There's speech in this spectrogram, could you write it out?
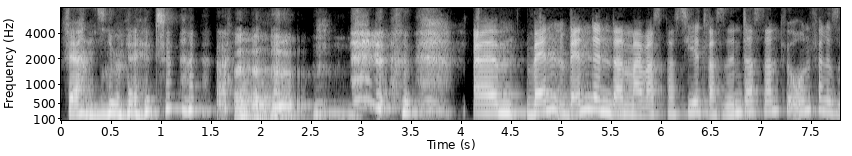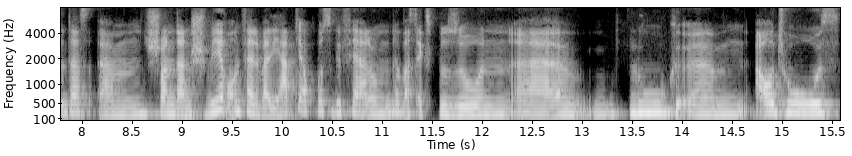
Fernsehwelt. Ähm, wenn, wenn denn dann mal was passiert, was sind das dann für Unfälle? Sind das ähm, schon dann schwere Unfälle? Weil ihr habt ja auch große Gefährdungen, ne, was Explosionen, äh, Flug, ähm, Autos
